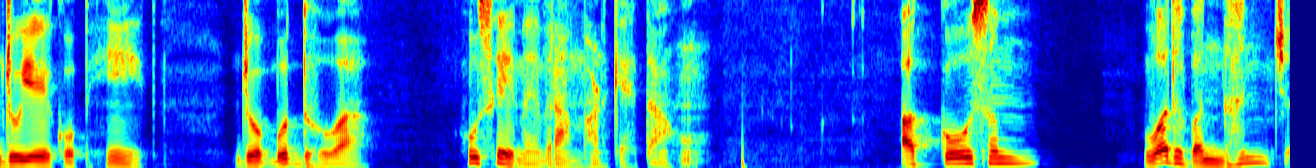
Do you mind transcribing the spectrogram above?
जुए को फेंक, जो बुद्ध हुआ, उसे मैं ब्राह्मण कहता हूँ। अकोसम वध बंधंच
